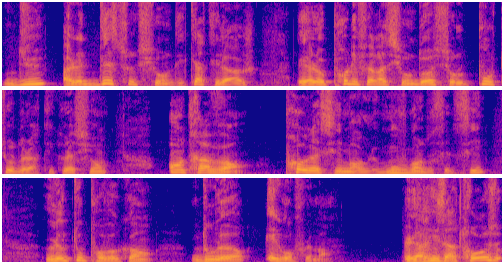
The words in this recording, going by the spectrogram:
dues à la destruction des cartilages et à la prolifération d'os sur le pourtour de l'articulation, entravant progressivement le mouvement de celle-ci, le tout provoquant douleur et gonflement. La rhizarthrose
